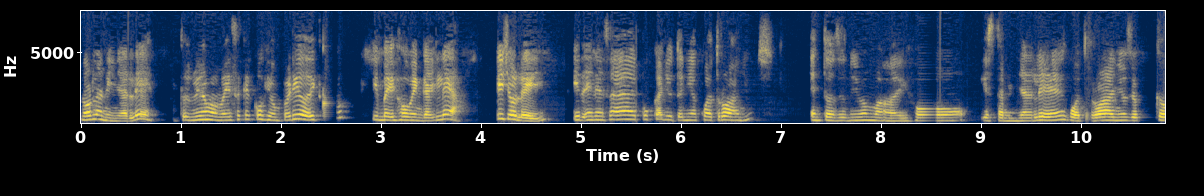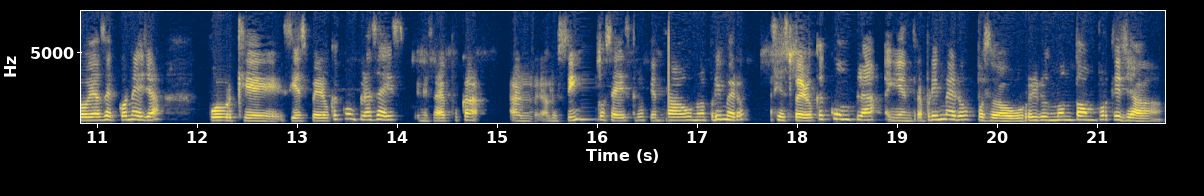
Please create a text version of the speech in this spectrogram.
No, la niña lee. Entonces mi mamá me dice que cogió un periódico y me dijo, venga y lea. Y yo leí. Y en esa época yo tenía cuatro años. Entonces mi mamá dijo, y esta niña lee cuatro años, ¿yo qué voy a hacer con ella? Porque si espero que cumpla seis, en esa época a, los cinco seis creo que entraba uno primero, si espero que cumpla y entra primero, pues se va a aburrir un montón porque ya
